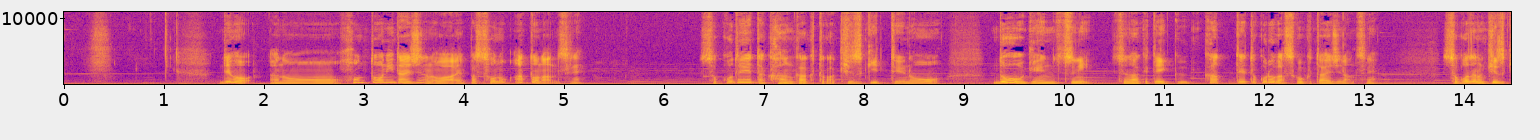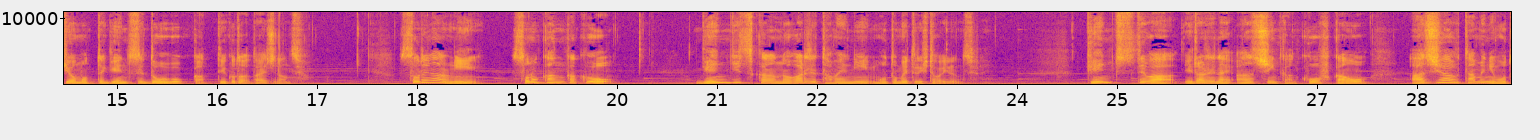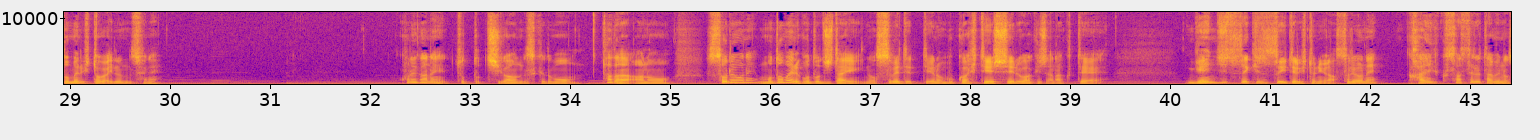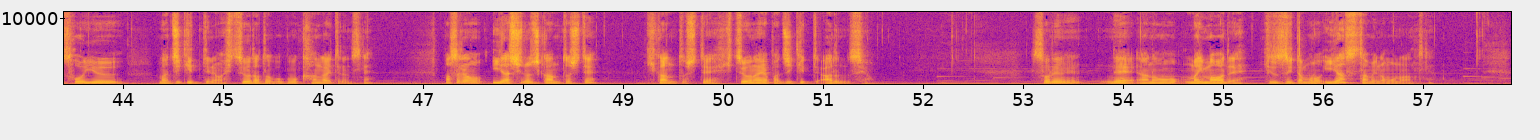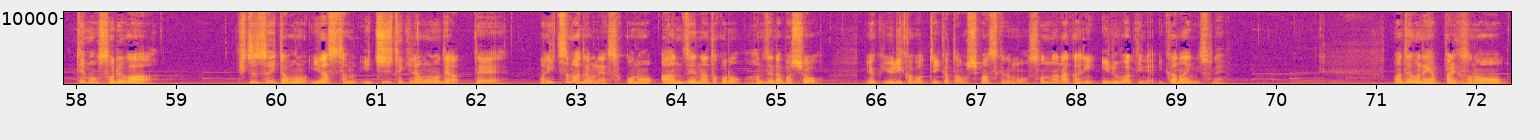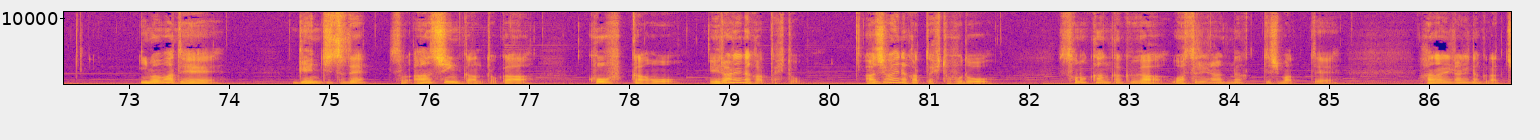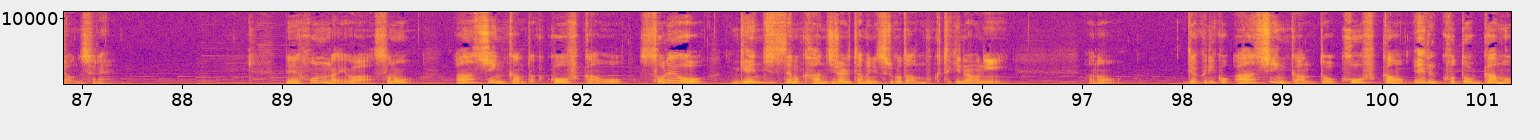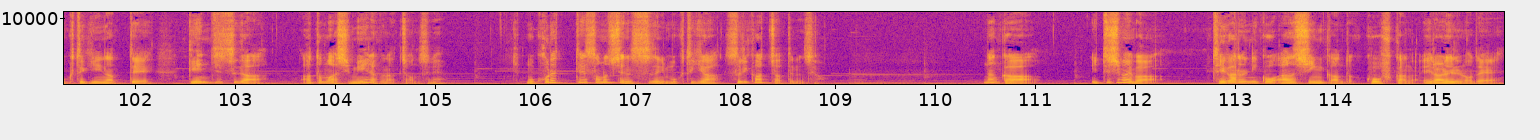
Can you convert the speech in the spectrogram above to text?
でも、あのー、本当に大事なのは、やっぱその後なんですね。そこで得た感覚とか気づきっていうのを、どう現実につなげていくかっていうところがすごく大事なんですね。そこでの気づきを持って現実でどう動くかっていうことが大事なんですよ。それなのに、その感覚を現実から逃れるために求めてる人がいるんですよね。現実では得られない安心感、幸福感を味わうために求める人がいるんですよね。これがね、ちょっと違うんですけども、ただ、あの、それをね、求めること自体の全てっていうのを僕は否定しているわけじゃなくて、現実で傷ついてる人には、それをね、回復させるためのそういう、まあ、時期っていうのは必要だと僕も考えてるんですね。まあ、それは癒しの時間として、期間として必要なやっぱ時期ってあるんですよ。それで、あの、まあ、今まで傷ついたものを癒すためのものなんですね。でもそれは、傷ついたものを癒すための一時的なものであって、まあ、いつまでもね、そこの安全なところ、安全な場所、よくゆりかごって言い方もしますけども、そんな中にいるわけにはいかないんですよね。まあでもね、やっぱりその、今まで現実でその安心感とか幸福感を得られなかった人、味わえなかった人ほど、その感覚が忘れられなくなってしまって、離れられなくなっちゃうんですよね。で、本来はその安心感とか幸福感を、それを現実でも感じられるためにすることが目的なのに、あの、逆にこう安心感と幸福感を得ることが目的になって、現実が後回し見えなくなっちゃうんですね。もうこれってその時点ですでに目的がすり替わっちゃってるんですよ。なんか、言ってしまえば手軽にこう安心感とか幸福感が得られるので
